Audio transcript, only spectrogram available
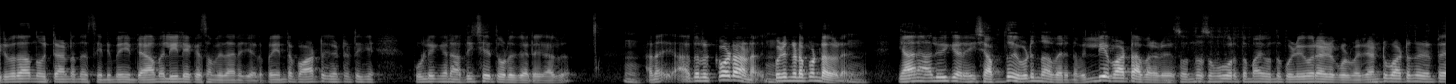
ഇരുപതാം നൂറ്റാണ്ടെന്ന സിനിമയും രാമലീലയൊക്കെ സംവിധാനം ചെയ്തത് അപ്പോൾ എന്റെ പാട്ട് കേട്ടിട്ട് പുള്ളി ഇങ്ങനെ അതിശയത്തോട് അത് അത് റെക്കോർഡാണ് ഇപ്പോഴും കിടപ്പുണ്ട് അവിടെ ഞാൻ ആലോചിക്കുകയാണ് ഈ ശബ്ദം എവിടുന്നാണ് വരുന്നത്? വലിയ പാട്ടാണ് പറയുന്നത്. സ്വന്തം സുമുഹൂർത്തമായി ഒന്ന് പുഴയോരാഴ കുടുംബം രണ്ട് പാട്ടും കഴിഞ്ഞിട്ട്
